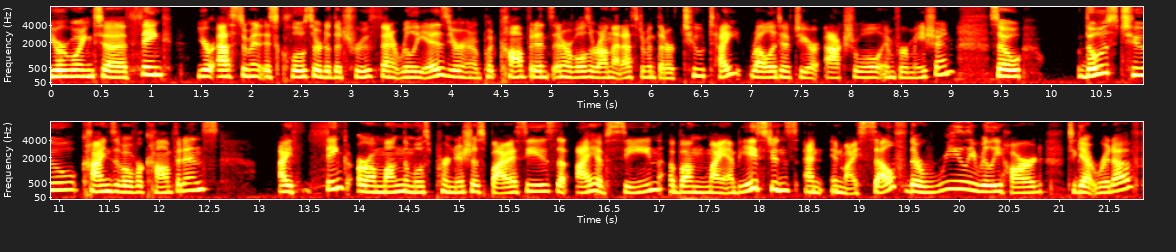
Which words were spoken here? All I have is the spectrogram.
you're going to think your estimate is closer to the truth than it really is. You're going to put confidence intervals around that estimate that are too tight relative to your actual information. So, those two kinds of overconfidence, I think, are among the most pernicious biases that I have seen among my MBA students and in myself. They're really, really hard to get rid of.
